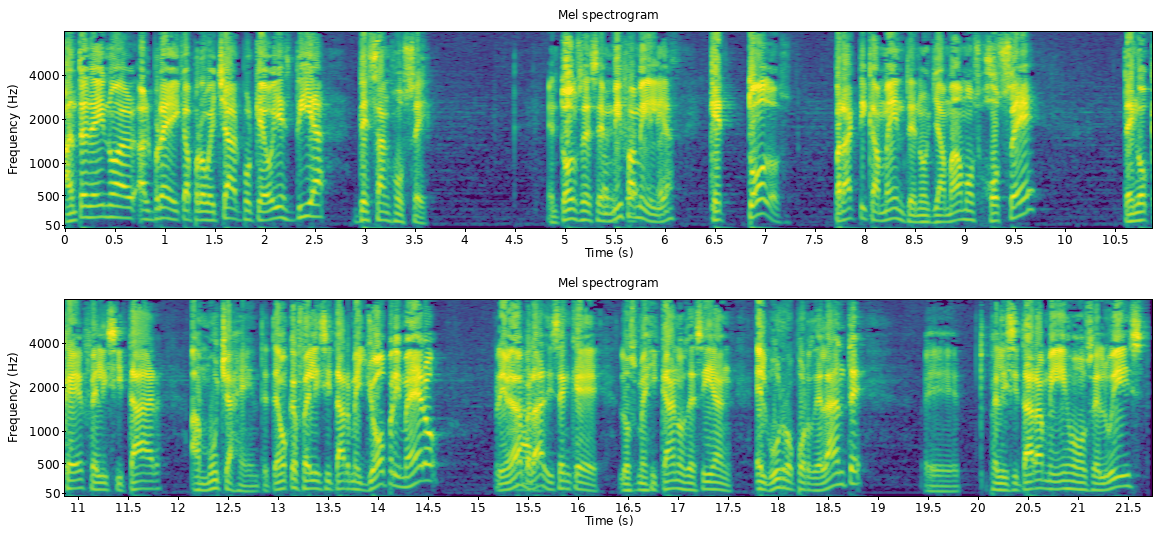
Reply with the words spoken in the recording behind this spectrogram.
Antes de irnos al, break, aprovechar porque hoy es día de San José. Entonces, en mi familia, que todos prácticamente nos llamamos José, tengo que felicitar a mucha gente. Tengo que felicitarme yo primero Primera, ¿verdad? Dicen que los mexicanos decían el burro por delante. Eh, felicitar a mi hijo José Luis,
